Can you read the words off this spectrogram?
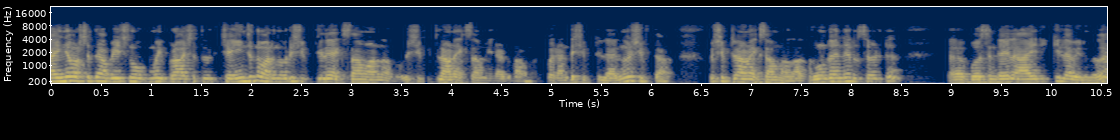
കഴിഞ്ഞ വർഷത്തെ അപേക്ഷിച്ച് നോക്കുമ്പോൾ ഇപ്രാവശ്യത്തെ ചേഞ്ച് എന്ന് പറയുന്ന ഒരു ഷിഫ്റ്റിലെ എക്സാം ആണ് നടന്നത്. ഒരു ഷിഫ്റ്റിലാണ് എക്സാം മെയിൻ ആയിട്ട് നടന്നത്. ഇപ്പൊ രണ്ട് ഷിഫ്റ്റിലായിരുന്നു ഒരു ഷിഫ്റ്റാണ് ഒരു ഷിഫ്റ്റിലാണ് എക്സാം നടന്നത്. അതുകൊണ്ട് തന്നെ റിസൾട്ട് പേഴ്സന്റേജിൽ ആയിരിക്കില്ല വരുന്നത്.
